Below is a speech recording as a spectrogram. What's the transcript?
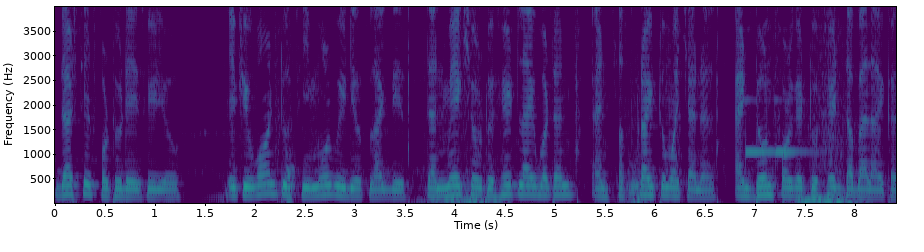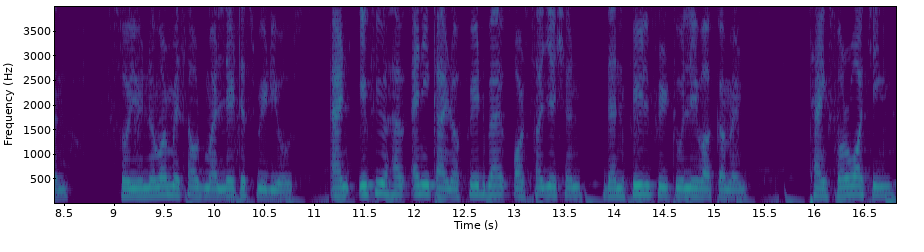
That's it for today's video. If you want to see more videos like this, then make sure to hit like button and subscribe to my channel and don't forget to hit the bell icon so you never miss out my latest videos. And if you have any kind of feedback or suggestion, then feel free to leave a comment. Thanks for watching.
